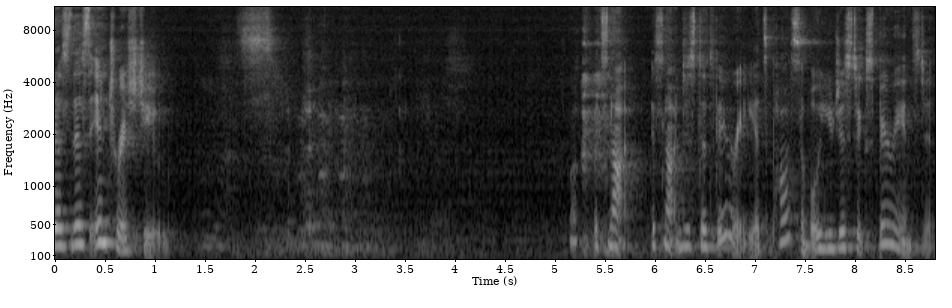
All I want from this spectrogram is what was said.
Does this interest you? Well, it's not it's not just a theory. It's possible. You just experienced it.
